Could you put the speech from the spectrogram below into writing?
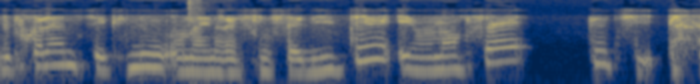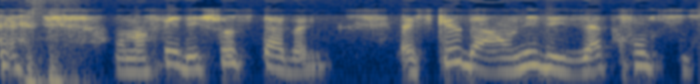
Le problème, c'est que nous, on a une responsabilité et on en fait petit. on en fait des choses pas bonnes. Parce que bah, on est des apprentis.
